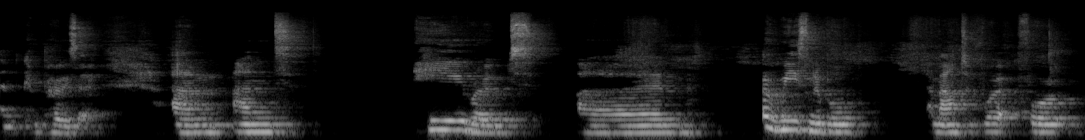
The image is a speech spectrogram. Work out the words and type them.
and composer. Um, and he wrote um, a reasonable amount of work for,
